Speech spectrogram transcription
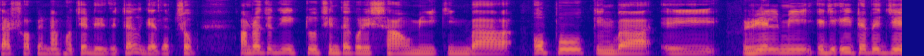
তার শপের নাম হচ্ছে ডিজিটাল গ্যাজেট শপ আমরা যদি একটু চিন্তা করি শাওমি কিংবা ওপো কিংবা এই রিয়েলমি এই যে এই টাইপের যে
